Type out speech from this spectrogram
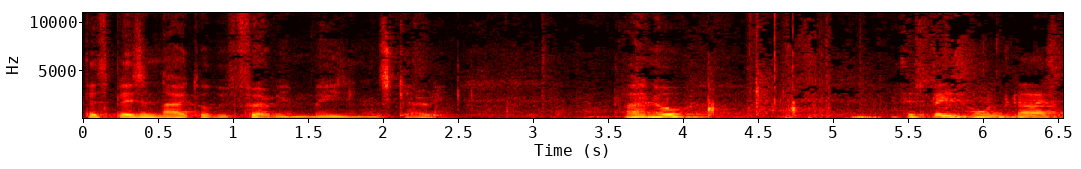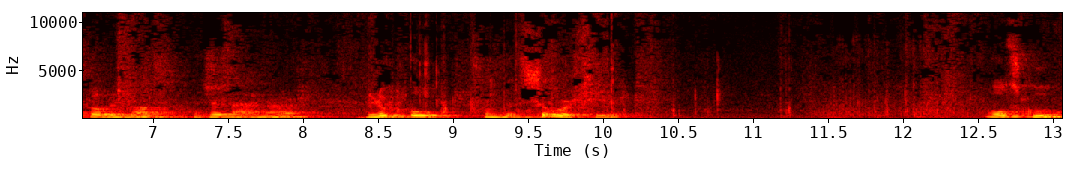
This place at night will be very amazing and scary. I know. This place haunted, guys, probably not. It's just a hangar. Look, oh, from the showers here. Old school.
